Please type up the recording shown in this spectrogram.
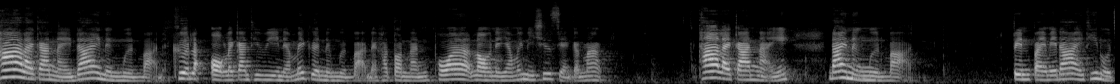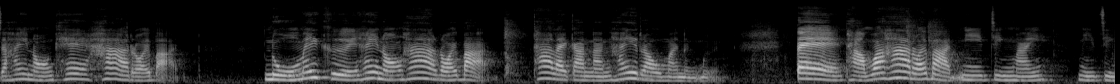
ถ้ารายการไหนได้หนึ่งหมื่นบาทเนี่ยคือออกรายการทีวีเนี่ยไม่เกินหนึ่งหมื่นบาทนะคะตอนนั้น เพราะว่าเราเนี่ยยังไม่มีชื่อเสียงกันมาก ถ้ารายการไหนได้หนึ่งหมื่นบาท เป็นไปไม่ได้ที่หนูจะให้น้องแค่ห้าร้อยบาท หนูไม่เคยให้น้องห้าร้อยบาท ถ้ารายการนั้นให้เรามาหนึ่งหมื่นแต่ถามว่าห้าร้อยบาทมีจริงไหมมีจริง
